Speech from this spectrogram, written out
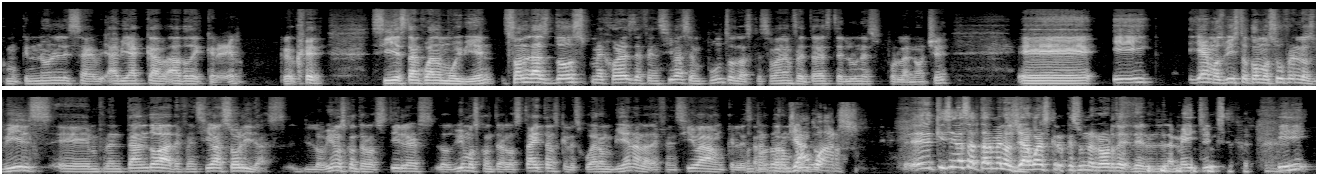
como que no les había acabado de creer. Creo que sí están jugando muy bien. Son las dos mejores defensivas en puntos las que se van a enfrentar este lunes por la noche. Eh, y ya hemos visto cómo sufren los Bills eh, enfrentando a defensivas sólidas. Lo vimos contra los Steelers, los vimos contra los Titans que les jugaron bien a la defensiva, aunque les anotaron Jaguars. Eh, quisiera saltarme los Jaguars, creo que es un error de, la Matrix. Y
